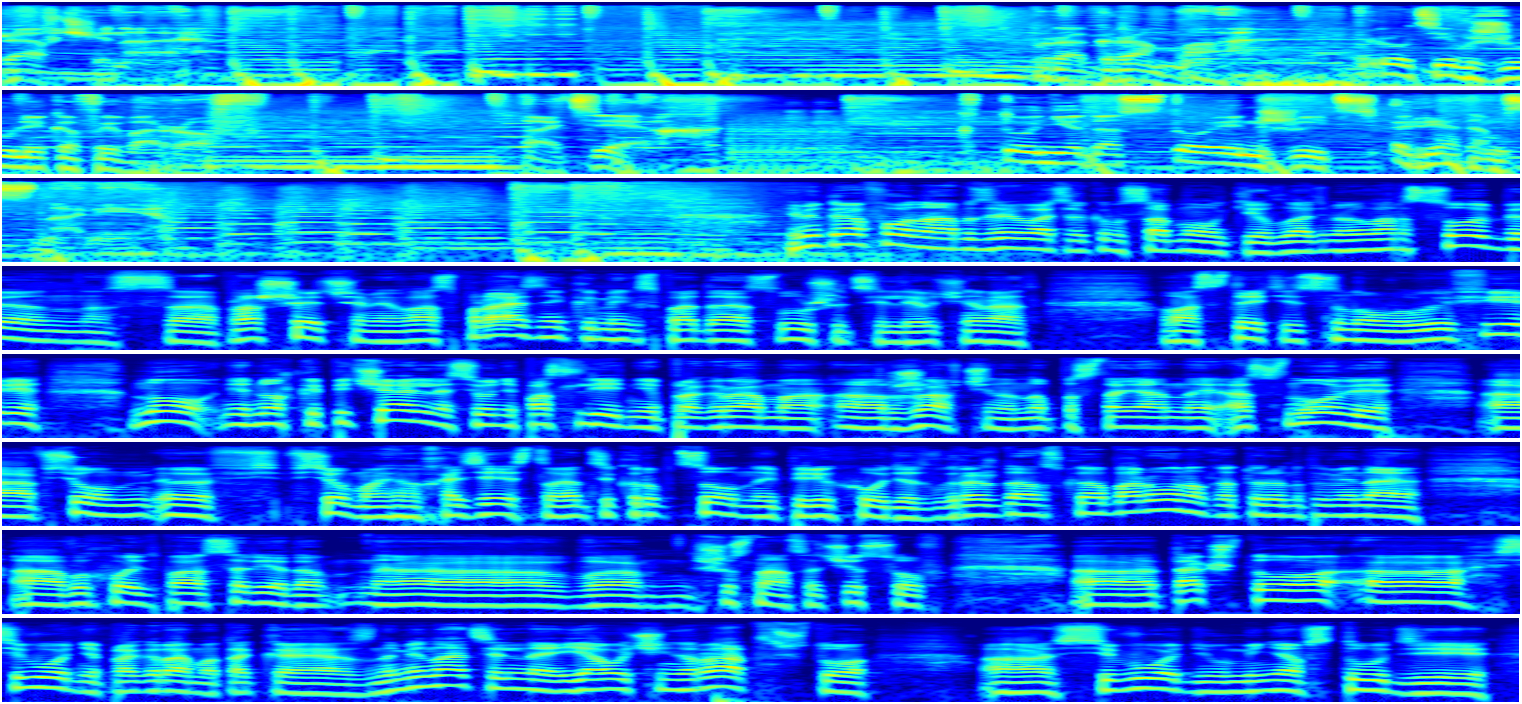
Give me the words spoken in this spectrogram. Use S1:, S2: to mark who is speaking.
S1: Ржавчина. Программа против жуликов и воров. О тех, кто недостоин жить рядом с нами.
S2: И микрофона обозреватель комсомолки Владимир Варсобин. С прошедшими вас праздниками, господа слушатели. Очень рад вас встретить снова в эфире. Ну, немножко печально. Сегодня последняя программа а, «Ржавчина» на постоянной основе. Все, все мое хозяйство антикоррупционное переходит в гражданскую оборону, которая, напоминаю, а, выходит по средам в 16 часов. Так что сегодня программа такая знаменательная. Я очень рад, что сегодня у меня в студии а,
